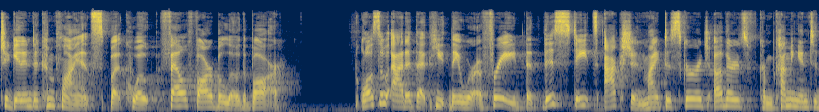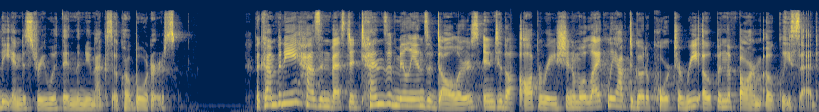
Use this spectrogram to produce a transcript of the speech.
to get into compliance, but, quote, fell far below the bar also added that he, they were afraid that this state's action might discourage others from coming into the industry within the New Mexico borders. The company has invested tens of millions of dollars into the operation and will likely have to go to court to reopen the farm, Oakley said.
